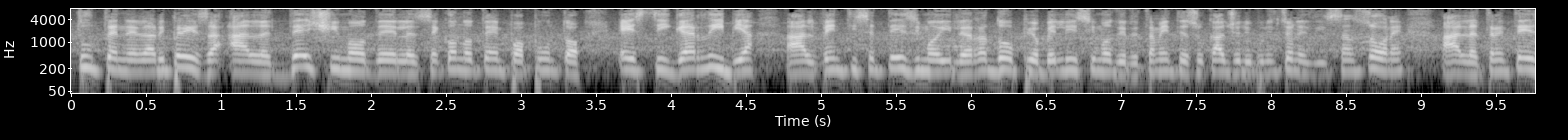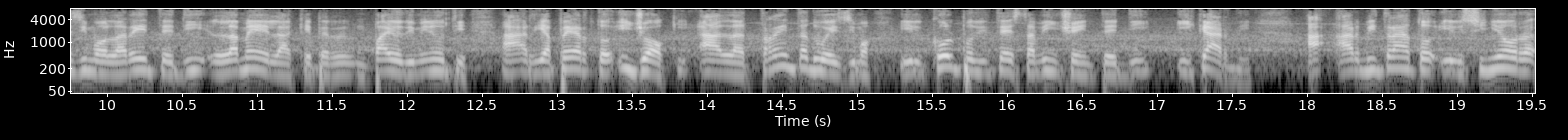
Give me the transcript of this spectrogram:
tutte nella ripresa al decimo del secondo tempo appunto Esti Garribia, al ventisettesimo il raddoppio bellissimo direttamente su calcio di punizione di Sansone, al trentesimo la rete di Lamela che per un paio di minuti ha riaperto i giochi, al trentaduesimo il colpo di testa vincente di Icardi. Ha arbitrato il signor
